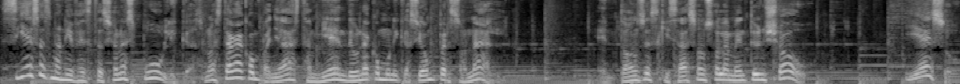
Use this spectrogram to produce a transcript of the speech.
Si esas manifestaciones públicas no están acompañadas también de una comunicación personal, entonces quizás son solamente un show. Y eso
